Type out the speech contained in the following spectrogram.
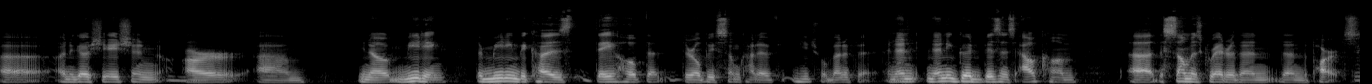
a, a negotiation are um, you know meeting, they're meeting because they hope that there will be some kind of mutual benefit. And in, in any good business outcome, uh, the sum is greater than than the parts,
